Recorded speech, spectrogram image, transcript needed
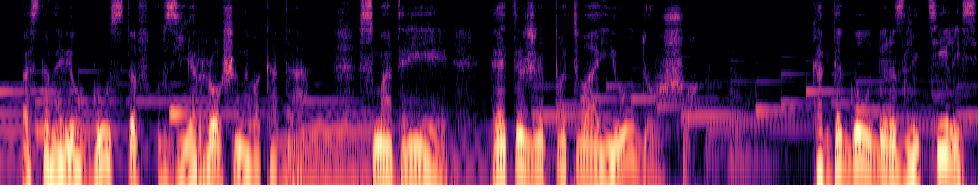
— остановил Густав взъерошенного кота. «Смотри, это же по твою душу!» Когда голуби разлетелись,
